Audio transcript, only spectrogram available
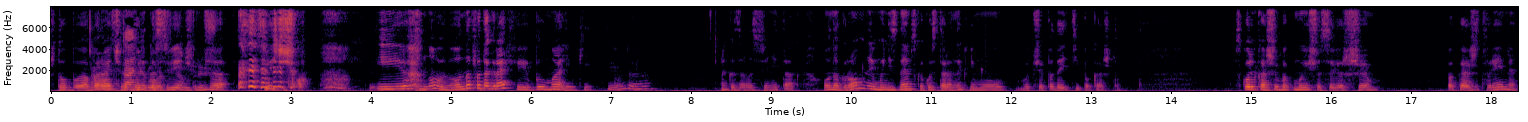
чтобы оборачивать А только свечу. пришел. Да, свечечку. И, ну, он на фотографии был маленький. Ну да. Оказалось, все не так. Он огромный, мы не знаем, с какой стороны к нему вообще подойти пока что. Сколько ошибок мы еще совершим, покажет время.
